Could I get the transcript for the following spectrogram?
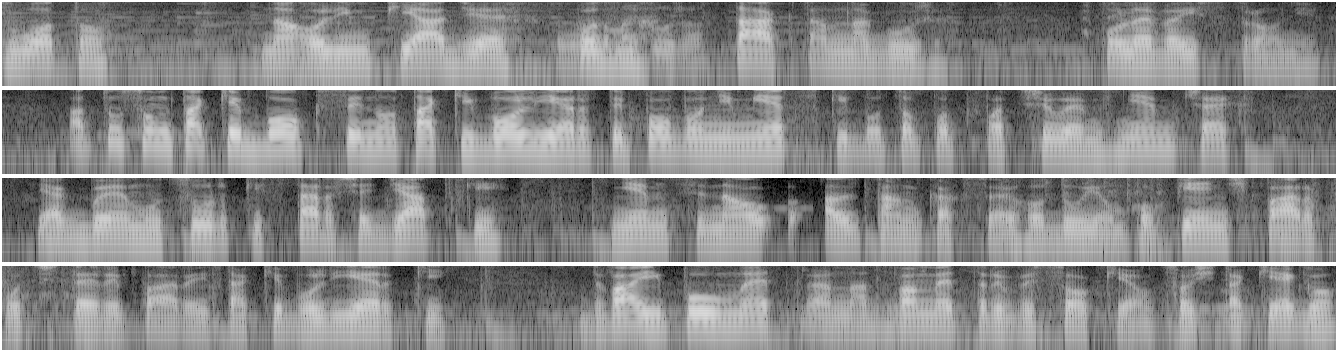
złoto na olimpiadzie w na Pozna- samej górze. tak, tam na górze, po lewej stronie. A tu są takie boksy, no taki wolier typowo niemiecki, bo to podpatrzyłem w Niemczech. Jak byłem u córki, starsze dziadki, Niemcy na altankach sobie hodują po pięć par, po cztery pary i takie wolierki. 2,5 metra na 2 metry wysokie, o coś takiego.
